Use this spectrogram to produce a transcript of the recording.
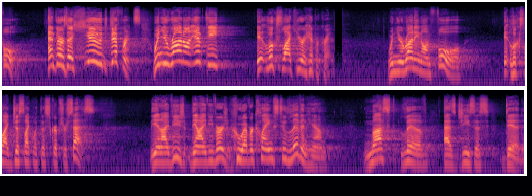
full? And there's a huge difference. When you run on empty, it looks like you're a hypocrite. When you're running on full, it looks like just like what the scripture says. The NIV, the NIV version whoever claims to live in him must live as Jesus did.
